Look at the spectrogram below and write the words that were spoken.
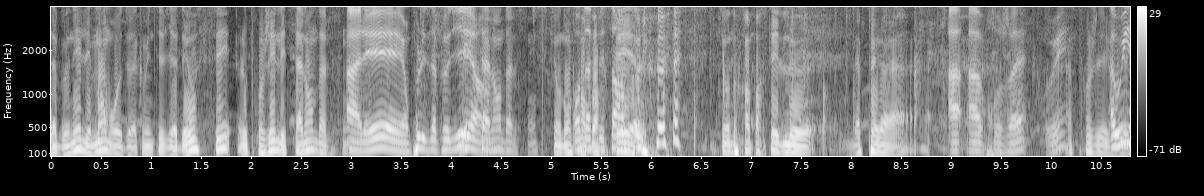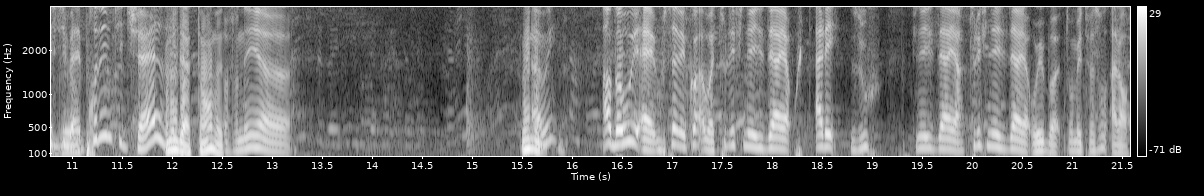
abonnés, les membres de la communauté Viadeo, c'est le projet Les Talents d'Alphonse. Allez, on peut les les applaudir. Talents d'Alphonse qui ont donc On a remporté, fait ça un peu qui ont donc remporté le l'appel à, à, à projet. Oui. à projet. Ah oui, si, bah, prenez une petite chaise. On est d'attendre. Venez. Oui, Ah oui Ah bah oui, eh, vous savez quoi? Ouais, tous les finalistes derrière. Allez, zou. Derrière, tous les finalistes derrière. Oui, bah, non, mais de toute façon, alors,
